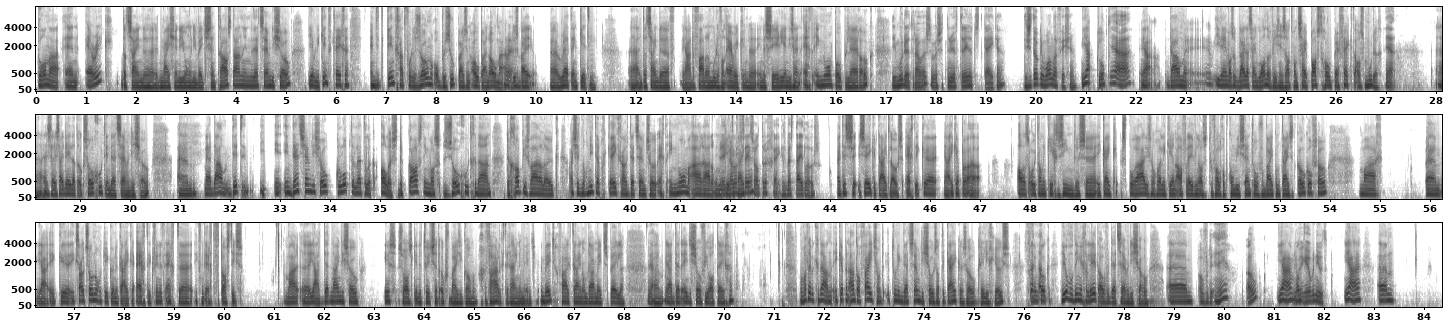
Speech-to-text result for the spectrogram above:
Donna en Eric, dat zijn de, het meisje en de jongen die een beetje centraal staan in de Dead 70 Show. Die hebben een kind gekregen. En dit kind gaat voor de zomer op bezoek bij zijn opa en oma. Oh ja. Dus bij eh, Red en Kitty. Eh, dat zijn de, ja, de vader en moeder van Eric in de, in de serie. En die zijn echt enorm populair ook. Die moeder trouwens, we zitten nu even trailers te kijken. Die zit ook in WandaVision. Ja, klopt. Ja, Ja, daarom, eh, iedereen was ook blij dat zij in WandaVision zat. Want zij past gewoon perfect als moeder. ja. Eh, zij, zij deed dat ook zo goed in That 70 Show. Ehm, maar ja, daarom, dit, in, in That 70 Show klopte letterlijk alles. De casting was zo goed gedaan. De grapjes waren leuk. Als je het nog niet hebt gekeken trouwens, That 70 Show, echt een enorme aanrader om een keer kan te nog kijken. steeds wel terugkijken. Het is best tijdloos. Het is zeker tijdloos. Echt, ik, eh, ja, ik heb eh, alles ooit al een keer gezien. Dus eh, ik kijk sporadisch nog wel een keer een aflevering... als het toevallig op Comedy Central voorbij komt tijdens het koken of zo. Maar ehm, ja, ik, ik zou het zo nog een keer kunnen kijken. Echt, ik vind het echt, ik vind het echt fantastisch. Maar eh, ja, Dead 90 Show is, zoals ik in de Twitch chat ook voorbij zie komen... gevaarlijk terrein een beetje. Een beetje gevaarlijk terrein om daarmee te spelen. Ja. Ja, ja Dead 80 Show viel al tegen. Maar wat heb ik gedaan? Ik heb een aantal feitjes. Want toen ik Dead 70 Show zat te kijken, zo religieus. Toen heb ik ook heel veel dingen geleerd over Dead 70 Show. Ehm, Over de... Hè? Oh, ja, nu ben ik heel benieuwd. ja, ehm,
